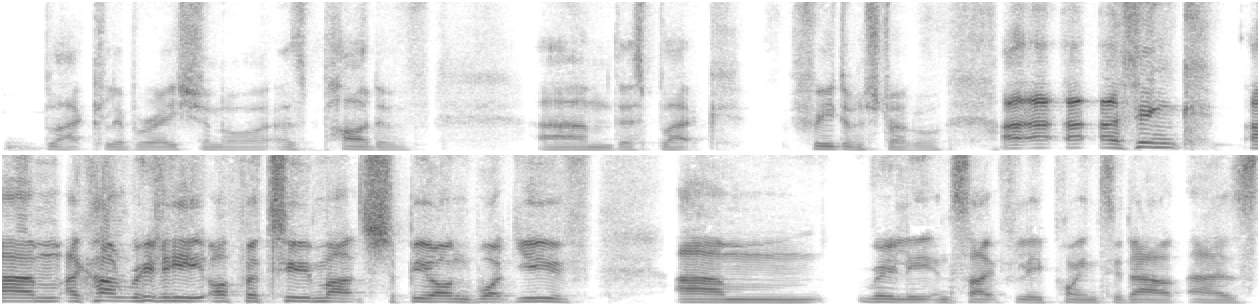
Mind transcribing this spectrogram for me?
black liberation or as part of um, this black freedom struggle. I, I, I think um, I can't really offer too much beyond what you've um, really insightfully pointed out as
